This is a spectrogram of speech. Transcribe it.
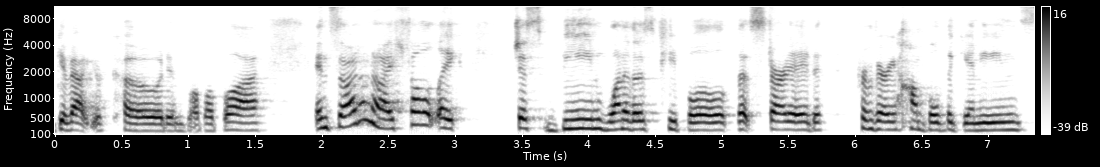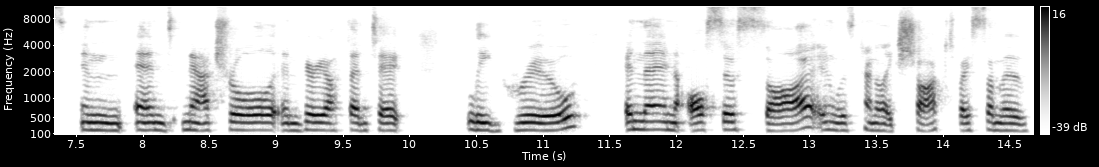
give out your code and blah blah blah and so i don't know i felt like just being one of those people that started from very humble beginnings and and natural and very authentically grew and then also saw and was kind of like shocked by some of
